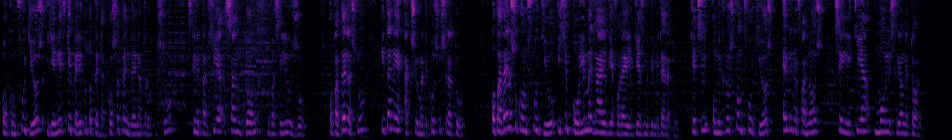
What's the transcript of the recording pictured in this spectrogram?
Ο Κομφούκιος γεννήθηκε περίπου το 551 π.Χ. στην επαρχία Σαν Ντονγκ του βασιλείου Ζου. Ο πατέρας του ήταν αξιωματικός του στρατού. Ο πατέρας του Κομφούκιου είχε πολύ μεγάλη διαφορά ηλικίας με τη μητέρα του και έτσι ο μικρός Κομφούκιος έμεινε ορφανός σε ηλικία μόλις τριών ετών.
